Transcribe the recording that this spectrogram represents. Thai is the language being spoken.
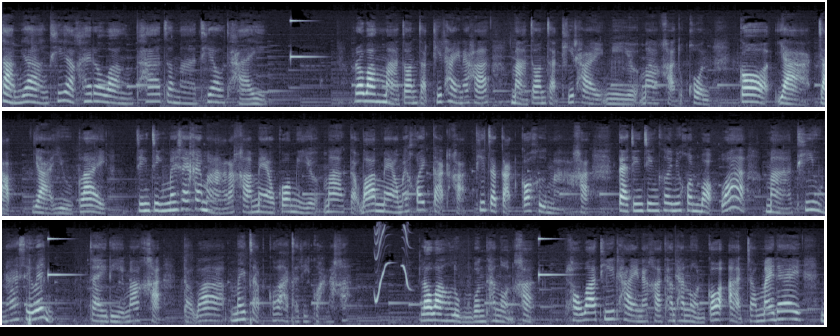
3 อย่างที่อยากให้ระวังถ้าจะมาเที่ยวไทย ระวังหมาจรจัดที่ไทยนะคะ หมาจรจัดที่ไทยมีเยอะมากค่ะทุกคน ก็อย่าจับอย่าอยู่ใกล้ จริงๆ ไม่ใช่แค่หมานะคะ แมวก็มีเยอะมาก แต่ว่าแมวไม่ค่อยกัดค่ะ ที่จะกัดก็คือหมาค่ะ แต่จริงๆ เคยมีคนบอกว่าหมาที่อยู่หน้าเซเว่นใจดีมากค่ะ แต่ว่าไม่จับก็อาจจะดีกว่านะคะ ระวังหลุมบนถนนค่ะ เพราะว่าที่ไทยนะคะทถนนก็อาจจะไม่ได้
